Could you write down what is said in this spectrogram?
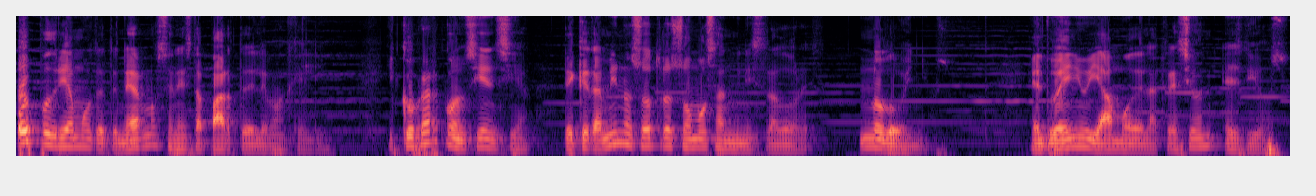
Hoy podríamos detenernos en esta parte del Evangelio y cobrar conciencia de que también nosotros somos administradores, no dueños. El dueño y amo de la creación es Dios,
